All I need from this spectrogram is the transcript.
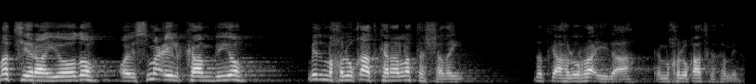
ma tiiraanyoodo oo ismaciil kaambiyo mid makhluuqaadkana la tashaday dadka ahlu ra'yiga ah ee makhluuqaadka ka mida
